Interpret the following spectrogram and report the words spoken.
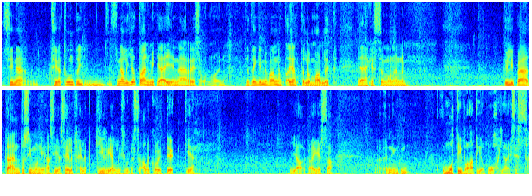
siinä, siinä tuntui, siinä oli jotain, mikä ei enää resonoinut. Jotenkin ne vanhat ajattelumallit ja ehkä semmoinen ylipäätään tosi moni asia self-help-kirjallisuudessa alkoi tökkiä. Ja kaikessa äh, niin kuin motivaatiopohjaisessa.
